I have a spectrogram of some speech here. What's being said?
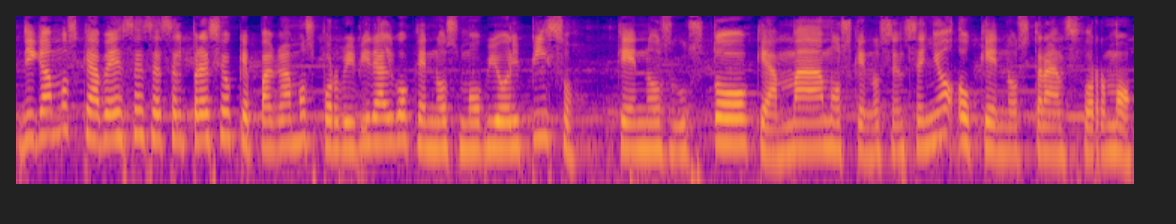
Digamos que a veces es el precio que pagamos por vivir algo que nos movió el piso, que nos gustó, que amamos, que nos enseñó o que nos transformó.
